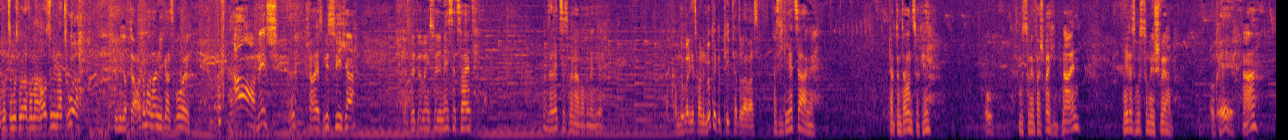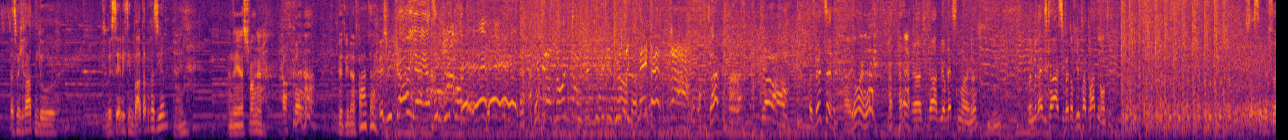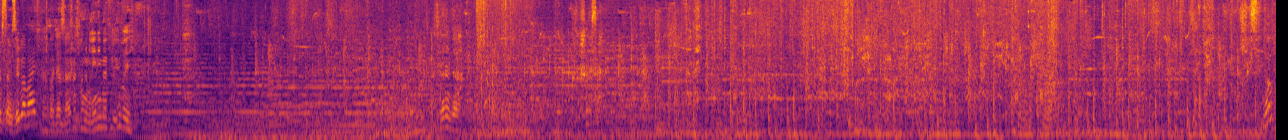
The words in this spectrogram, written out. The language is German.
Ab und zu muss man einfach mal raus in die Natur. Ich fühle mich auf der Autobahn eigentlich ganz wohl. Au, Mensch! Scheiß Missviecher. Das wird übrigens für die nächste Zeit unser letztes Männerwochenende. Komm, nur weil ich jetzt mal eine Mücke gepiekt hat, oder was? Was ich dir jetzt sage, bleibt unter uns, okay? Oh. Das musst du mir versprechen. Nein? Nee, das musst du mir schwören. Okay. Ja? Lass mich raten, du. Du willst dir endlich den Bart abrasieren? Nein? Andrea ist schwanger. Ach komm. Wird wieder Vater. Mensch, wie geil, ey! Herzlichen Glückwunsch! Hey, hey, hey, hey! Heb dir das nur unten auf mit den 40 Metern! Ah! Sag! Ja! Was willst du denn? Ja, Junge, ne? Ja, ist klar, wie beim letzten Mal, ne? Wenn mit eins klar ist, ich werde auf jeden Fall Patenonkel. Was ist das denn, der Förster im Silberwald? Bei der Salbe ist von dem Reh nicht mehr viel übrig. Was der denn da? Ach du Scheiße. No?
